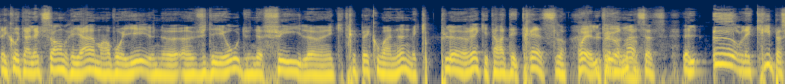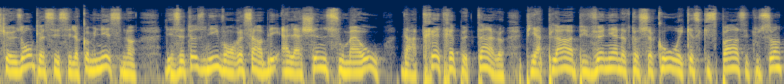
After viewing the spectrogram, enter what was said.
Écoute, Alexandre hier m'a envoyé une, une vidéo d'une fille là, qui tripait Kouanen, mais qui pleurait, qui était en détresse. Là. Oui, elle hurle. Ça, elle hurle, elle crie, parce qu'eux autres, c'est le communisme. Là. Les États-Unis vont ressembler à la Chine sous Mao dans très, très peu de temps. Là. Puis elle pleure, puis venez à notre secours, et qu'est-ce qui se passe, et tout ça.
